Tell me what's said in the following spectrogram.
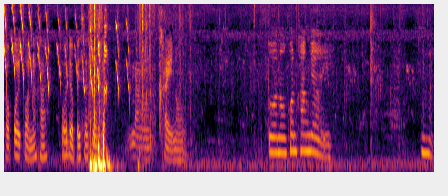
ขอปล่อยก่อนนะคะ เพราะเดี๋ยวไปสะสมกับรังไข่น้อง ตัวน้องค่อนข้างใหญ่นี่นน่ะ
